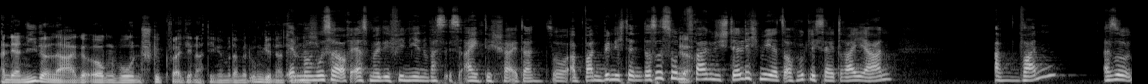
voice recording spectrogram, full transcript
an der Niederlage irgendwo ein Stück weit, je nachdem, wie man damit umgeht Ja, natürlich. man muss ja auch erstmal definieren, was ist eigentlich Scheitern. So, ab wann bin ich denn? Das ist so eine Ja. Frage, die stelle ich mir jetzt auch wirklich seit drei Jahren. Ab wann? Also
